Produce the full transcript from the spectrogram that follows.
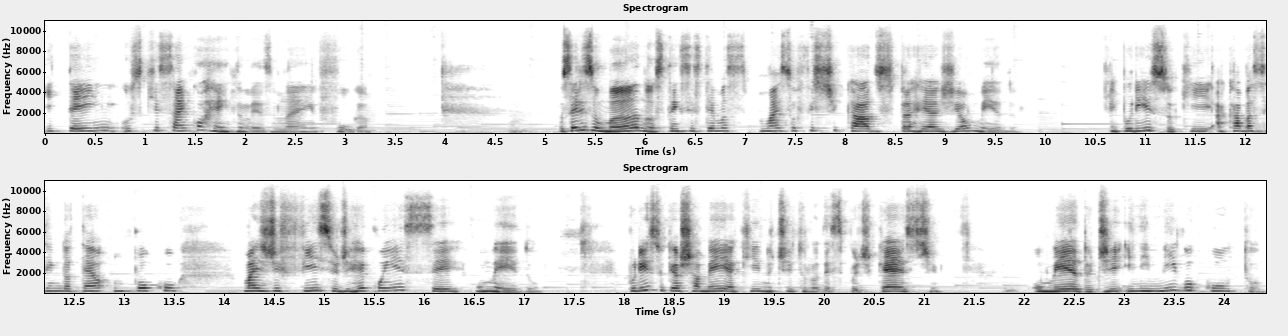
e tem os que saem correndo mesmo, né, em fuga. Os seres humanos têm sistemas mais sofisticados para reagir ao medo. E por isso que acaba sendo até um pouco mais difícil de reconhecer o medo. Por isso que eu chamei aqui no título desse podcast o medo de inimigo oculto,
